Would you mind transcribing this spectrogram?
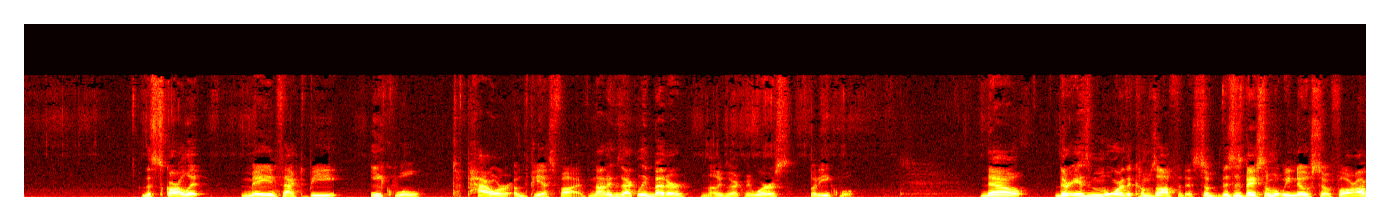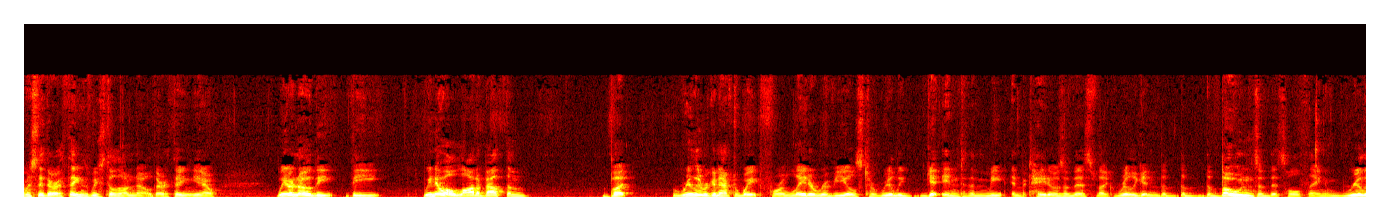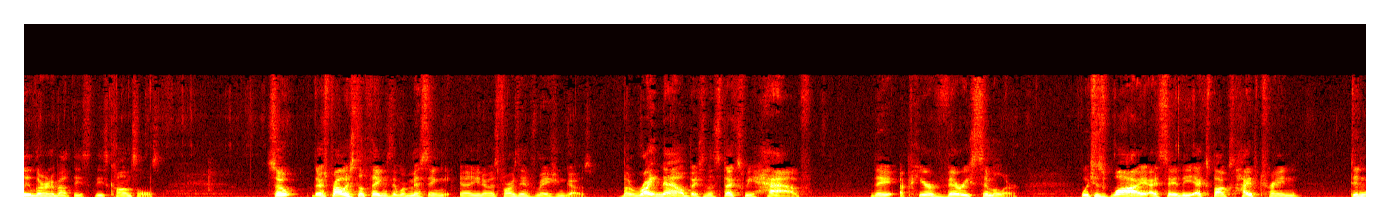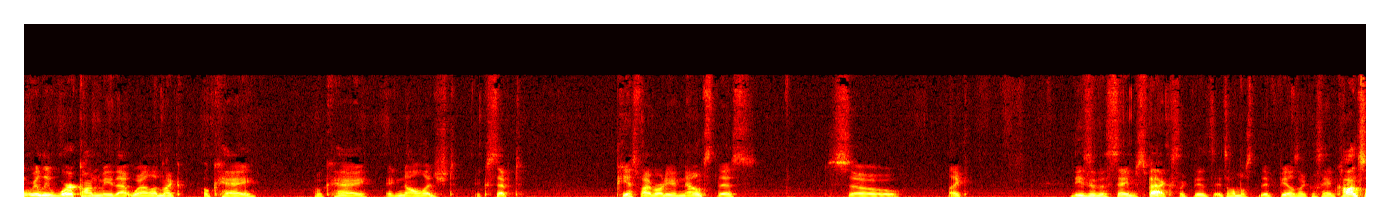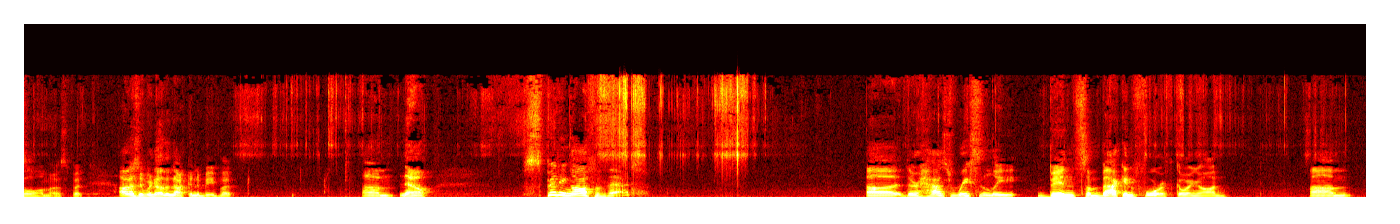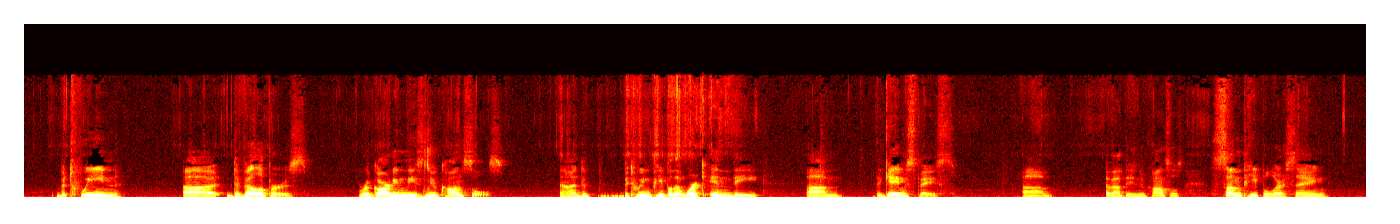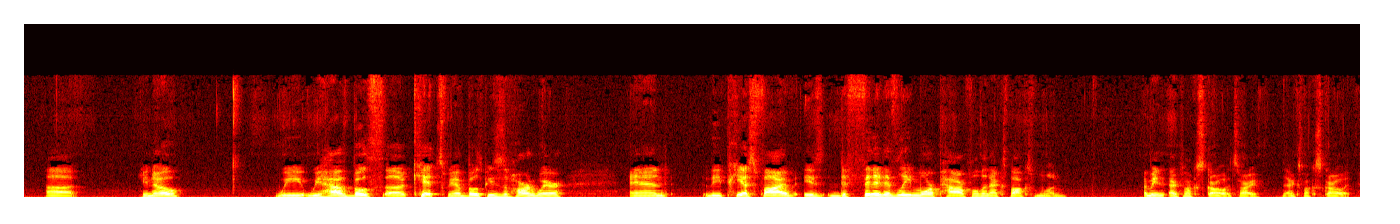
the Scarlett may in fact be equal to power of the PS5. Not exactly better, not exactly worse, but equal. Now, there is more that comes off of this. So this is based on what we know so far. Obviously, there are things we still don't know. There are things, you know, we don't know the the we know a lot about them, but really we're gonna have to wait for later reveals to really get into the meat and potatoes of this, like really get into the, the, the bones of this whole thing, and really learn about these these consoles. So there's probably still things that we're missing, uh, you know, as far as the information goes. But right now, based on the specs we have, they appear very similar, which is why I say the Xbox hype train didn't really work on me that well. I'm like, okay, okay, acknowledged, except PS5 already announced this, so these are the same specs. Like it's, it's almost it feels like the same console almost, but obviously we know they're not going to be. But um, now, spinning off of that, uh, there has recently been some back and forth going on um, between uh, developers regarding these new consoles, uh, de- between people that work in the um, the game space um, about these new consoles. Some people are saying, uh, you know, we we have both uh, kits, we have both pieces of hardware, and the PS5 is definitively more powerful than Xbox One. I mean Xbox Scarlett, sorry, the Xbox Scarlett.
